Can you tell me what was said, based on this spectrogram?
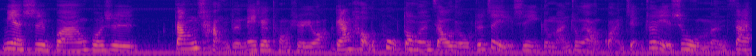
面试官或是当场的那些同学有良好的互动跟交流。我觉得这也是一个蛮重要的关键，这也是我们在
